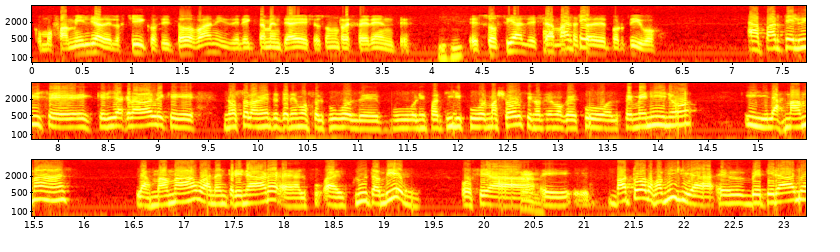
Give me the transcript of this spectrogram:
como familia de los chicos y todos van y directamente a ellos, son referentes. Eh, sociales ya más allá de deportivo. Aparte, Luis, eh, quería aclararle que no solamente tenemos el fútbol de fútbol infantil y fútbol mayor, sino tenemos que el fútbol femenino y las mamás, las mamás van a entrenar al, club también. O sea, Claro. eh, va toda la familia, el veterano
